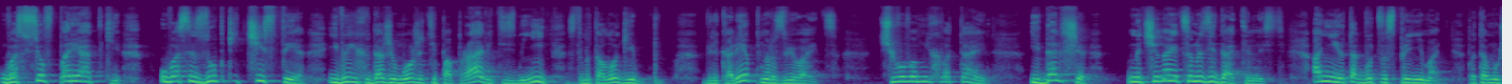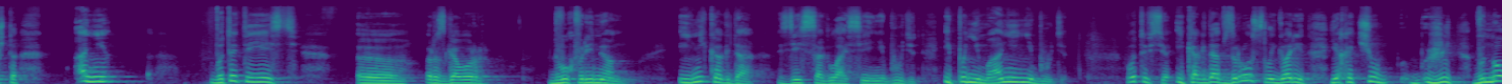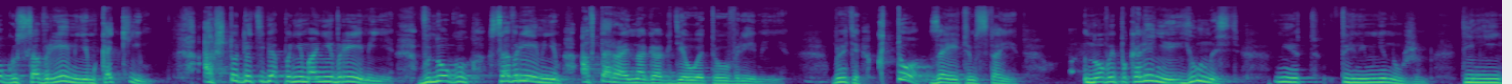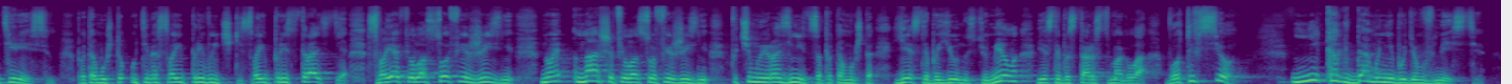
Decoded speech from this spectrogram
У вас все в порядке, у вас и зубки чистые, и вы их даже можете поправить, изменить. Стоматология великолепно развивается. Чего вам не хватает? И дальше начинается назидательность. Они ее так будут воспринимать, потому что они... Вот это и есть э, разговор двух времен – и никогда здесь согласия не будет, и понимания не будет. Вот и все. И когда взрослый говорит, я хочу жить в ногу со временем, каким? А что для тебя понимание времени? В ногу со временем, а вторая нога где у этого времени? Понимаете, кто за этим стоит? Новое поколение, юность? Нет, ты им не нужен ты не интересен, потому что у тебя свои привычки, свои пристрастия, своя философия жизни. Но наша философия жизни почему и разнится? Потому что если бы юность умела, если бы старость могла, вот и все. Никогда мы не будем вместе –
